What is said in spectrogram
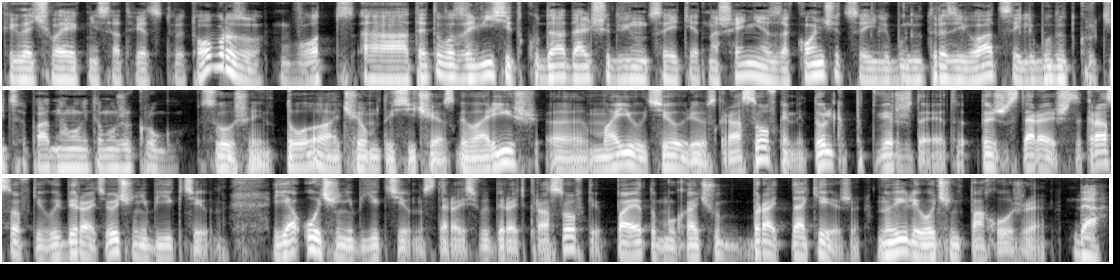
когда человек не соответствует образу, вот а от этого зависит, куда дальше двинутся эти отношения, закончатся или будут развиваться, или будут крутиться по одному и тому же кругу. Слушай, то, о чем ты сейчас говоришь, э, мою теорию с кроссовками только подтверждает. Ты же стараешься кроссовки выбирать очень объективно. Я очень объективно стараюсь выбирать кроссовки, поэтому хочу брать такие же, ну или очень похожие. Да,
